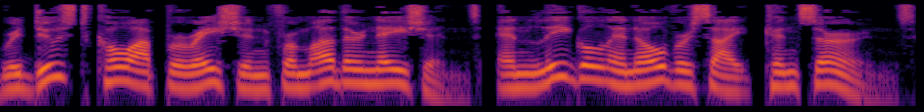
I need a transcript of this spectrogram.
reduced cooperation from other nations, and legal and oversight concerns.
